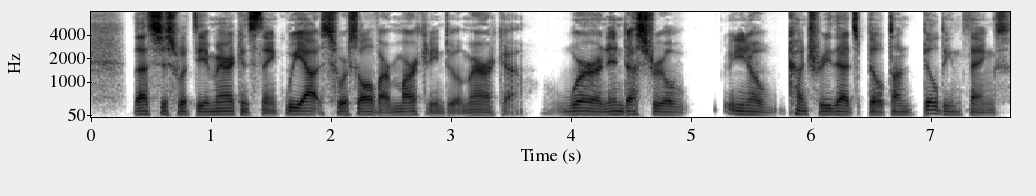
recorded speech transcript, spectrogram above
That's just what the Americans think. We outsource all of our marketing to America. We're an industrial, you know, country that's built on building things.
